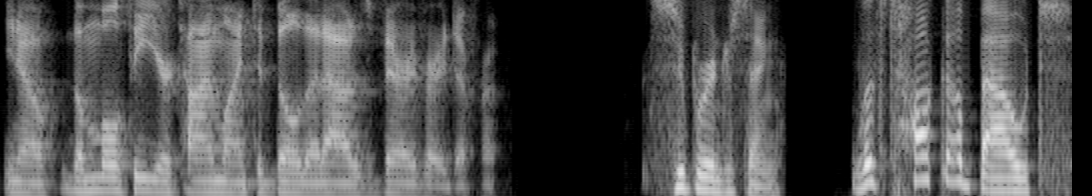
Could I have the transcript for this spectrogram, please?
you know, the multi year timeline to build that out is very, very different. Super interesting. Let's talk about,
